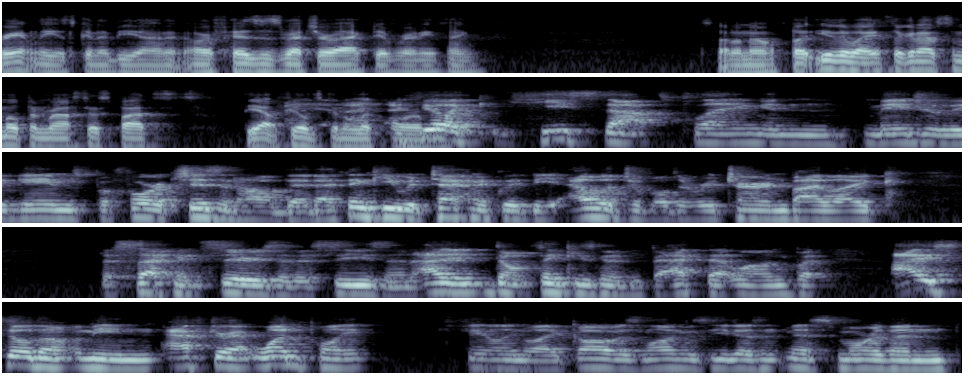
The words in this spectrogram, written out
Brantley is going to be on it, or if his is retroactive or anything. So I don't know. But either way, they're going to have some open roster spots. The outfield's going to look I, I feel like he stopped playing in major league games before Chisenhall did. I think he would technically be eligible to return by like the second series of the season. I don't think he's going to be back that long, but I still don't. I mean, after at one point feeling like, oh, as long as he doesn't miss more than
